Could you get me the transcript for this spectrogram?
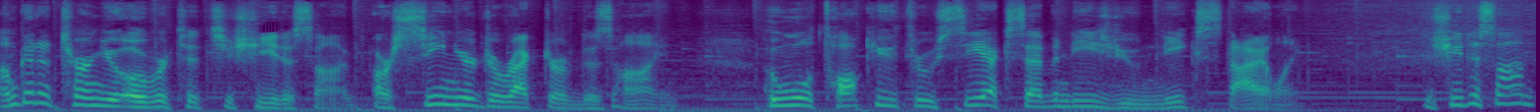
I'm going to turn you over to Tsuchida-san, our Senior Director of Design, who will talk you through CX-70's unique styling. Tsuchida-san?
